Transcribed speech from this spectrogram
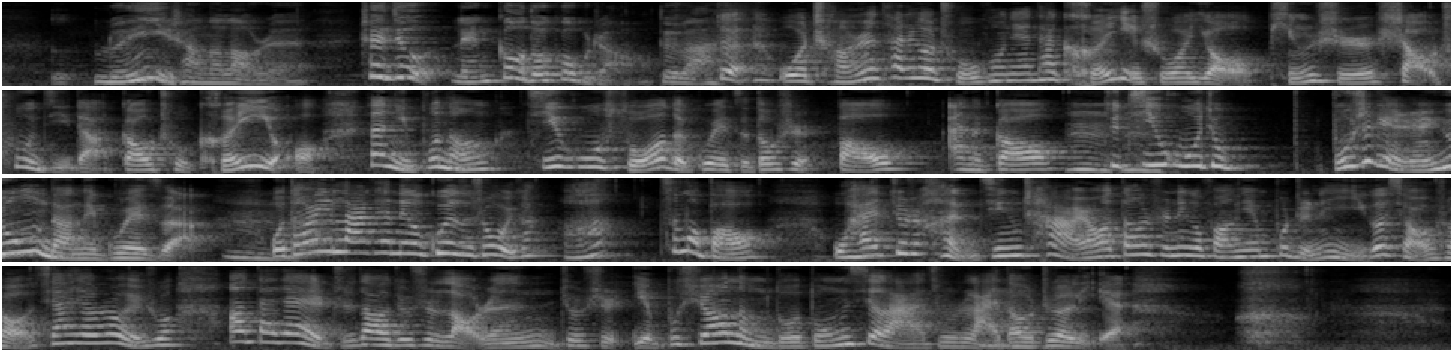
轮椅上的老人，这就连够都够不着，对吧？对我承认，它这个储物空间它可以说有平时少触及的高处可以有，但你不能几乎所有的柜子都是薄 and 高，就几乎就。不是给人用的那柜子，我当时一拉开那个柜子的时候，我一看啊，这么薄，我还就是很惊诧。然后当时那个房间不止那一个销售，其他销售也说啊，大家也知道，就是老人就是也不需要那么多东西啦，就是来到这里。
